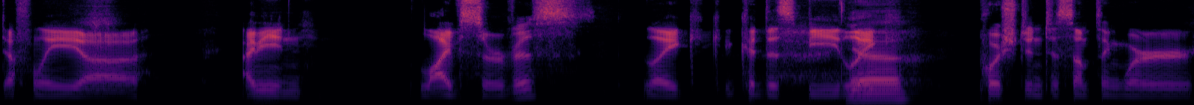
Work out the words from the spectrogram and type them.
definitely, uh, I mean, live service. Like, could this be like yeah pushed into something where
